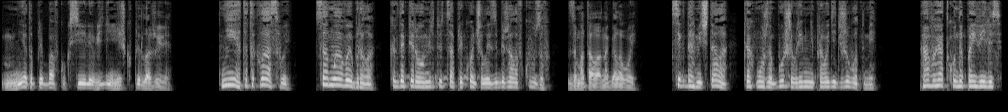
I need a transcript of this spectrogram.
Мне эту прибавку к силе в единичку предложили. «Нет, это классовый. Сама выбрала, когда первого мертвеца прикончила и забежала в кузов. — замотала она головой. «Всегда мечтала, как можно больше времени проводить с животными. А вы откуда появились?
